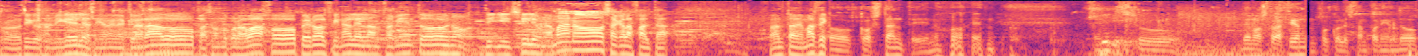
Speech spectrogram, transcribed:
Rodrigo San Miguel le señalan aclarado, pasando por abajo, pero al final el lanzamiento no. DJ Silly una mano, saca la falta. Falta además de. Constante, ¿no? en su demostración un poco le están poniendo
